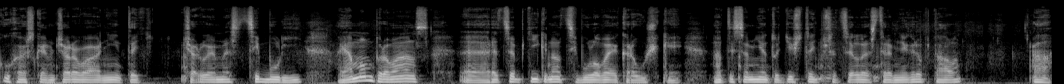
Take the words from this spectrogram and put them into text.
kuchařském čarování teď čarujeme s cibulí a já mám pro vás eh, receptík na cibulové kroužky. Na ty se mě totiž teď před Silvestrem někdo ptal, a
